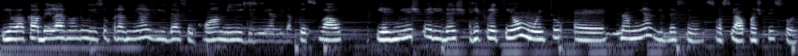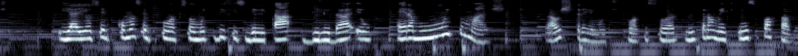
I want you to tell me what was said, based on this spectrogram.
e eu acabei levando isso para minha vida assim com amigos, minha vida pessoal e as minhas feridas refletiam muito é, na minha vida assim social com as pessoas. E aí eu sempre, como eu sempre fui uma pessoa muito difícil de lidar, de lidar eu era muito mais ao extremo, tipo uma pessoa literalmente insuportável.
